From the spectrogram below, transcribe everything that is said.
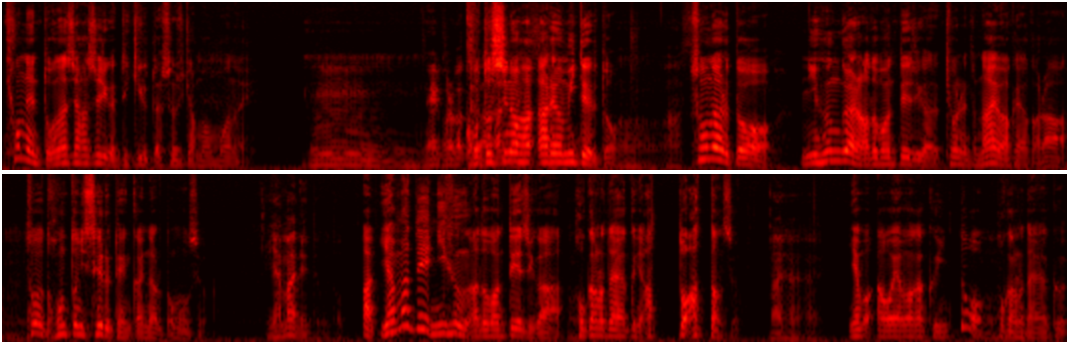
去年と同じ走りができるとは正直あんま思わない。うーん。ねこればっかり今年のあれを見てると。うんあそう。なると2分ぐらいのアドバンテージが去年とないわけだからそうなると本当に競る展開になると思うんですよ。山でってこと？あ山で2分アドバンテージが他の大学にあっとあったんですよ。はいはいはい。山青山学院と他の大学。うん。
